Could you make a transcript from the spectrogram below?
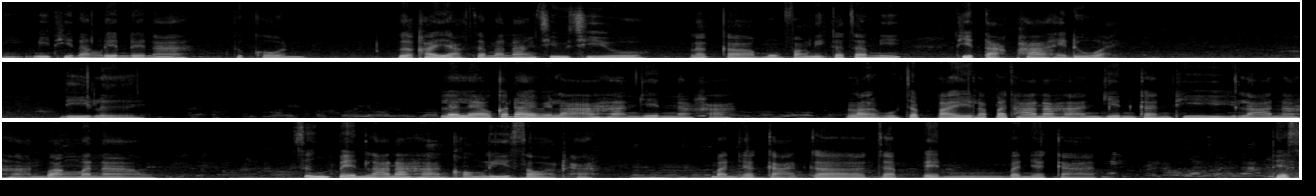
นี่มีที่นั่งเล่นด้วยนะ ทุกคนเผื่อใครอยากจะมานั่งชิลๆแล้วก็มุมฝั่งนี้ก็จะมีที่ตากผ้าให้ด้วย ดีเลย และแล้วก็ได้เวลาอาหารเย็นนะคะ เราจะไปรับประทานอาหารเย็นกันที่ร้านอาหารวังมะนาว ซึ่งเป็นร้านอาหารของรีสอร์ทค่ะ บรรยากาศก็จะเป็นบรรยากาศ เทศ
